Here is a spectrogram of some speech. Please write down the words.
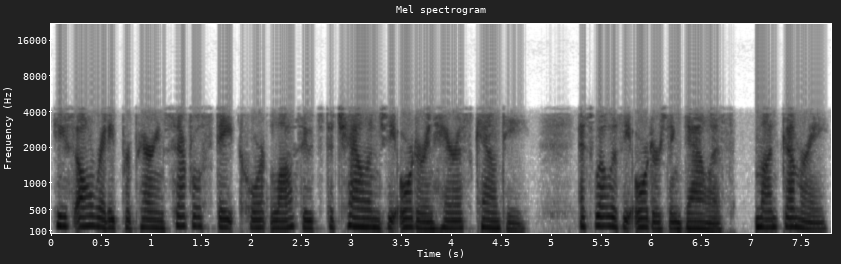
He's already preparing several state court lawsuits to challenge the order in Harris County, as well as the orders in Dallas, Montgomery,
